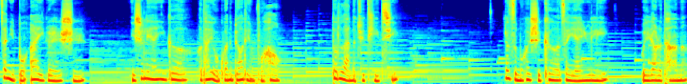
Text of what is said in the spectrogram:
在你不爱一个人时，你是连一个和他有关的标点符号都懒得去提起，又怎么会时刻在言语里围绕着他呢？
